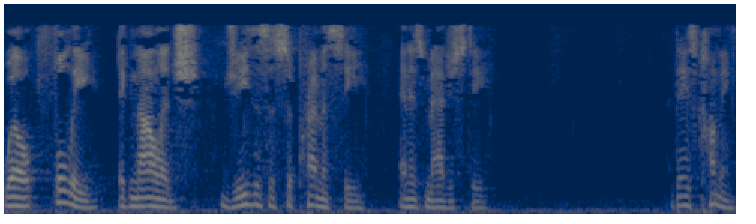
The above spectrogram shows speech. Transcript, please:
will fully acknowledge Jesus' supremacy and his majesty. A day is coming.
